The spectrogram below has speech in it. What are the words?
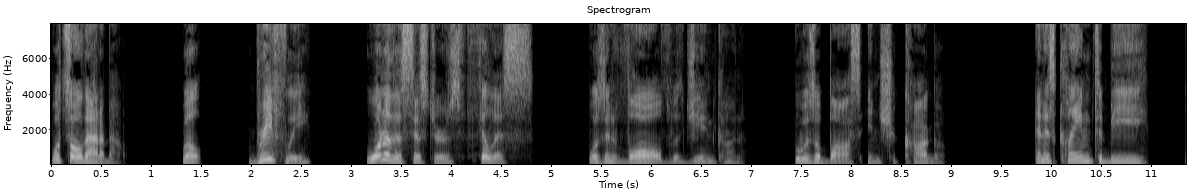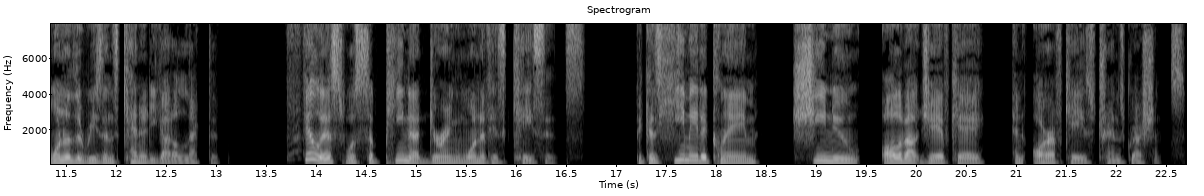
What's all that about? Well, briefly, one of the sisters, Phyllis, was involved with Giancana, who was a boss in Chicago, and is claimed to be one of the reasons Kennedy got elected. Phyllis was subpoenaed during one of his cases because he made a claim she knew all about JFK and RFK's transgressions.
